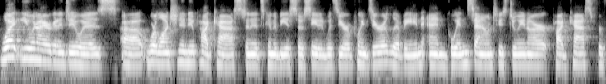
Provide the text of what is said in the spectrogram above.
what you and I are going to do is uh, we're launching a new podcast, and it's going to be associated with 0.0 Living. And Gwen Sound, who's doing our podcast for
